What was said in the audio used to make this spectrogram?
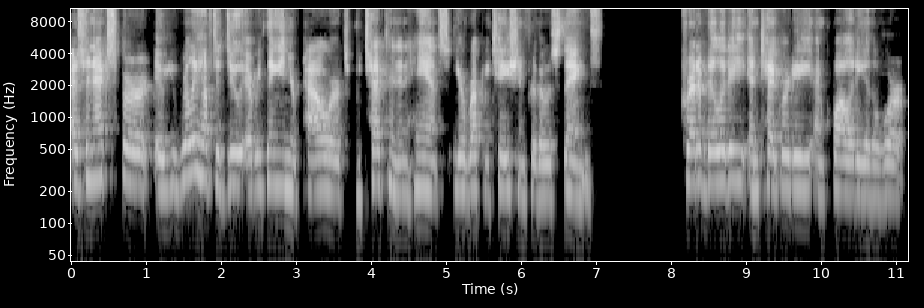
as an expert, eh, you really have to do everything in your power to protect and enhance your reputation for those things credibility, integrity, and quality of the work.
